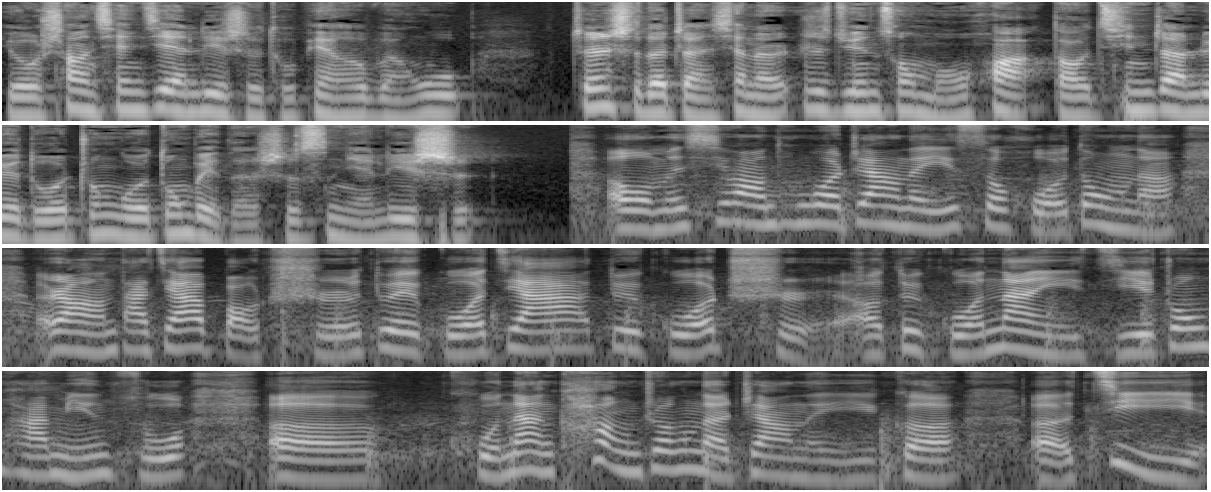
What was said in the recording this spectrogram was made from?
有上千件历史图片和文物，真实的展现了日军从谋划到侵占掠夺中国东北的十四年历史。呃，我们希望通过这样的一次活动呢，让大家保持对国家、对国耻、呃，对国难以及中华民族呃苦难抗争的这样的一个呃记忆。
